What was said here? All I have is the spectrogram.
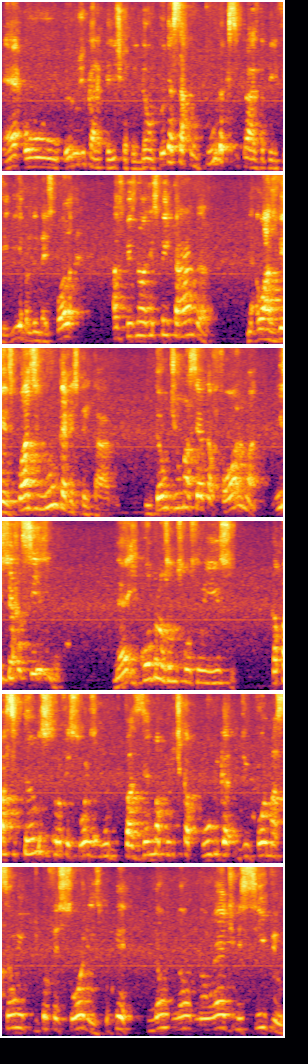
né? ou eu não digo característica, perdão, toda essa cultura que se traz da periferia para dentro da escola, às vezes não é respeitada, né? ou às vezes quase nunca é respeitada. Então, de uma certa forma, isso é racismo. Né? E como nós vamos construir isso? Capacitando esses professores, fazendo uma política pública de formação de professores, porque não, não, não é admissível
